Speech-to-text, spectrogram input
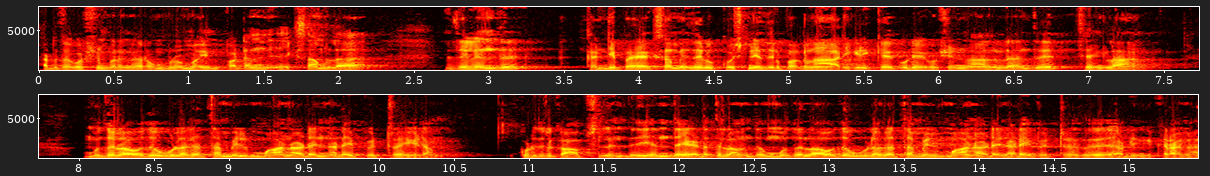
அடுத்த கொஸ்டின் பாருங்கள் ரொம்ப ரொம்ப இம்பார்ட்டன்ட் எக்ஸாமில் இதுலேருந்து கண்டிப்பாக எக்ஸாம் எதிர் கொஷின் எதிர்பார்க்கலாம். அடிக்கடி கேட்கக்கூடிய கொஷின் தான் அதில் வந்து சரிங்களா? முதலாவது உலக தமிழ் மாநாடு நடைபெற்ற இடம். கொடுத்துருக்க ஆப்ஷன்லேருந்து எந்த இடத்துல வந்து முதலாவது உலக தமிழ் மாநாடு நடைபெற்றது அப்படின்னு கேட்குறாங்க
